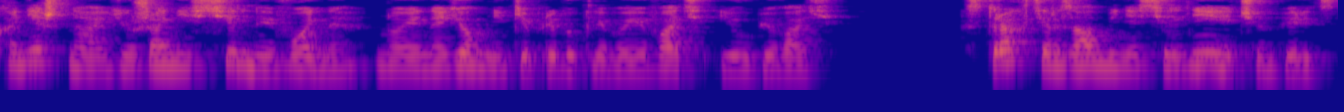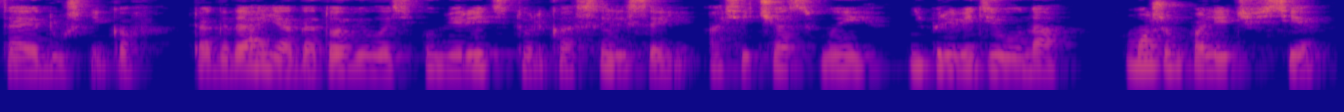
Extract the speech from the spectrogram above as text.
Конечно, южане сильные войны, но и наемники привыкли воевать и убивать. Страх терзал меня сильнее, чем перед стаей душников. Тогда я готовилась умереть только с Эльсой, а сейчас мы, не приведи луна, можем полечь все.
